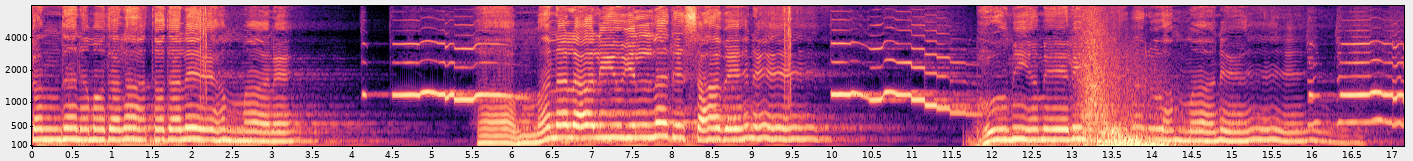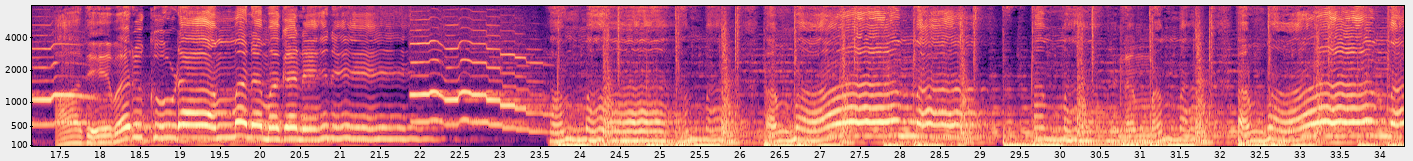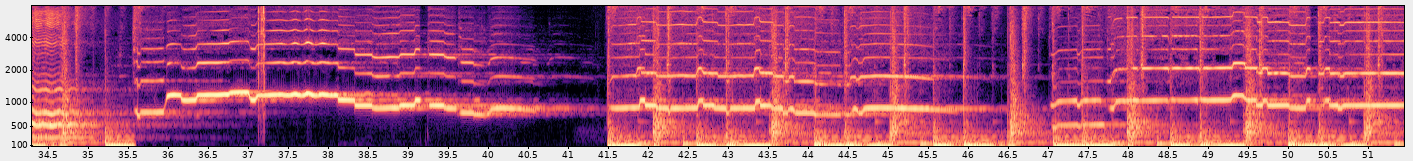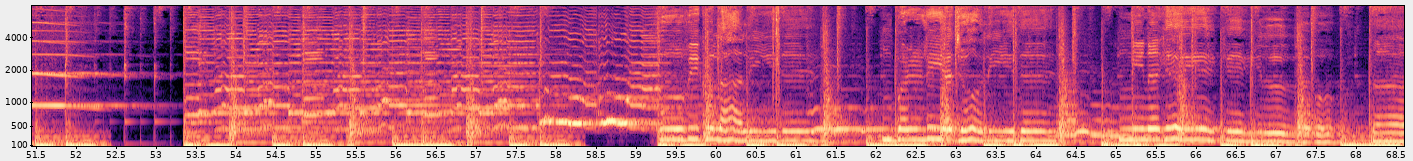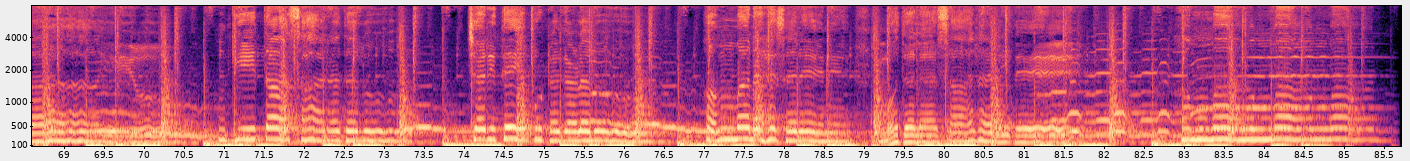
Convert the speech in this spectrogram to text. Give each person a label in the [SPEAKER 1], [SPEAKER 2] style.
[SPEAKER 1] ಕಂದನ ಮೊದಲ ತೊದಲೇ ಅಮ್ಮನೆ. ಆ ಅಮ್ಮನ ಲಾಲಿಯು ಇಲ್ಲದೆ ಸಾವೇನೆ. ಭೂಮಿಯ ಮೇಲಿನ ದೇವರು ಅಮ್ಮನೆ. ಆ ದೇವರು ಕೂಡ ಅಮ್ಮನ ಮಗನೇನೆ. ಅಮ್ಮ ಅಮ್ಮ ಅಮ್ಮ. ಅಮ್ಮ ಅಮ್ಮ ಹೂವಿಗೂ ಲಾಲಿ ಇದೆ ಬಳ್ಳಿಯ ಜೋಲಿ ಇದೆ. ನಿನಗೆ ಏಕೆ ಇಲ್ಲವೋ ತಾಯಿಯು? ಗೀತಾ ಸಾರದಲು, ಚರಿತೆಯ ಪುಟಗಳಲು, ಅಮ್ಮನ ಹೆಸರೇನೆ ಮೊದಲ ಅಮ್ಮ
